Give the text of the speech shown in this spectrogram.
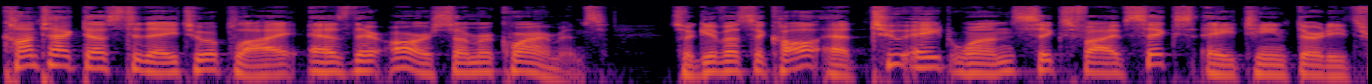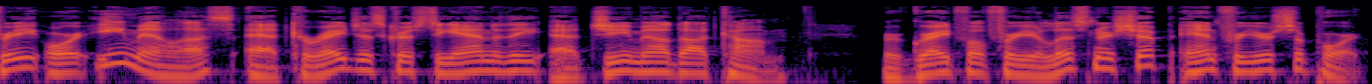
Contact us today to apply as there are some requirements. So give us a call at 281 656 1833 or email us at courageouschristianity at gmail.com. We're grateful for your listenership and for your support.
